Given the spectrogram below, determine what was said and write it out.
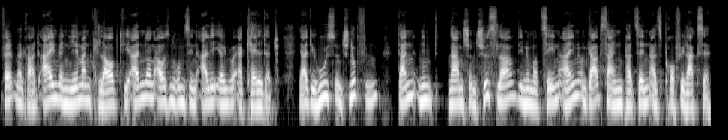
fällt mir gerade ein, wenn jemand glaubt, die anderen außenrum sind alle irgendwo erkältet. Ja, die husten und schnupfen, dann nimmt, nahm schon Schüssler die Nummer 10 ein und gab seinen Patienten als Prophylaxe.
